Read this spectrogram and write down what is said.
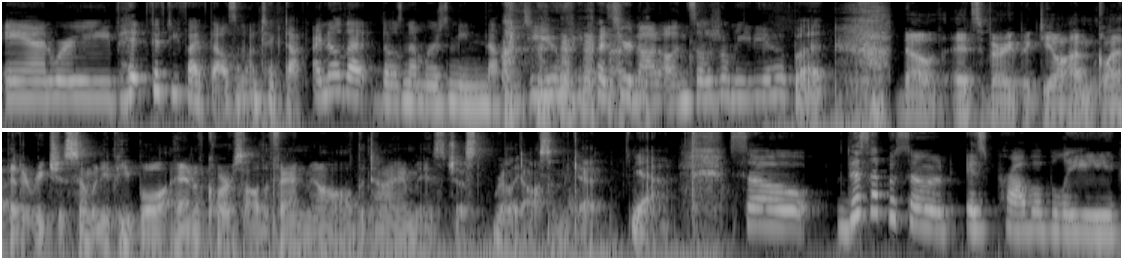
And we've hit 55,000 on TikTok. I know that those numbers mean nothing to you because you're not on social media, but No, it's a very big deal. I'm glad that it reaches so many people. And of course, all the fan mail all the time is just really awesome to get. Yeah. So this episode is probably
